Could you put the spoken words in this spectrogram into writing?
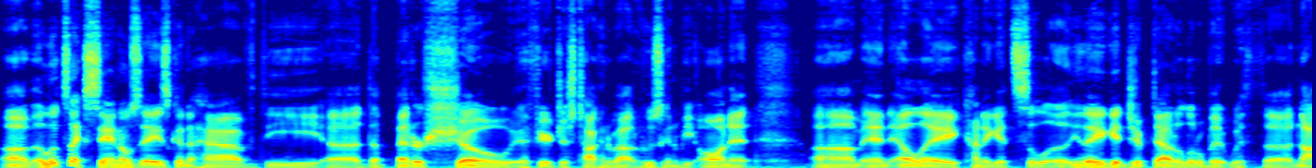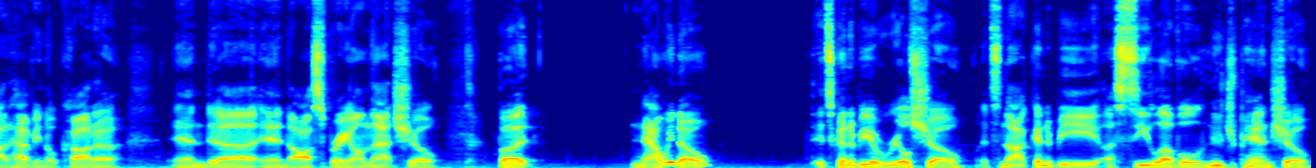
um, it looks like San Jose is going to have the uh, the better show if you're just talking about who's going to be on it. Um, and LA kind of gets they get gypped out a little bit with uh, not having Okada and uh, and Ospreay on that show, but now we know it's going to be a real show. It's not going to be a C level New Japan show.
